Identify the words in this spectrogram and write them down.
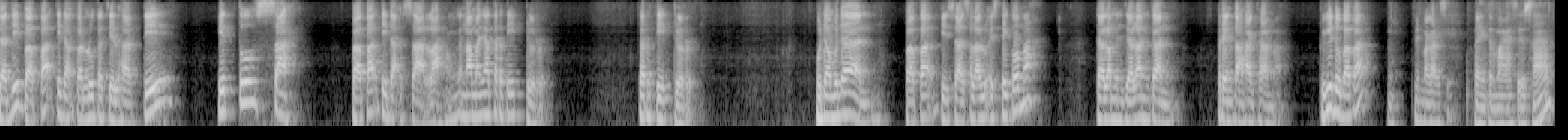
Jadi Bapak tidak perlu kecil hati, itu sah. Bapak tidak salah, namanya tertidur. Tertidur. Mudah-mudahan Bapak bisa selalu istiqomah dalam menjalankan perintah agama. Begitu Bapak? Hmm. Terima kasih. Baik, terima kasih Ustaz.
